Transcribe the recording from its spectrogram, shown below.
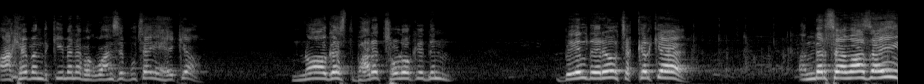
आँखें बंद की, मैंने भगवान से पूछा, ये है क्या? 9 अगस्त, भारत छोड़ो के दिन। बेल दे रहे हो, चक्कर क्या है? अंदर से आवाज़ आई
